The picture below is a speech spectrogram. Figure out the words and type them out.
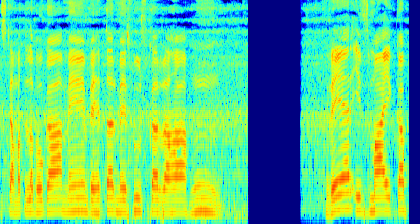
इसका मतलब होगा, मैं बेहतर महसूस कर रहा हूँ। वेयर इज़ माई कप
